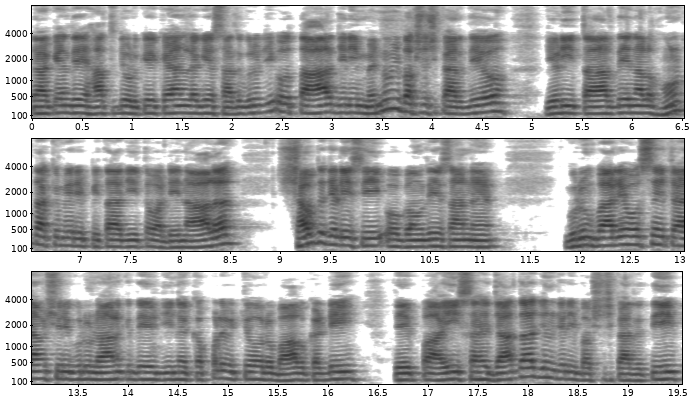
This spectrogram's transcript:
ਤਾਂ ਕਹਿੰਦੇ ਹੱਥ ਜੋੜ ਕੇ ਕਹਿਣ ਲੱਗੇ, ਸਤਿਗੁਰੂ ਜੀ, ਉਹ ਤਾਰ ਜਿਹੜੀ ਮੈਨੂੰ ਵੀ ਬਖਸ਼ਿਸ਼ ਕਰ ਦਿਓ, ਜਿਹੜੀ ਤਾਰ ਦੇ ਨਾਲ ਹੁਣ ਤੱਕ ਮੇਰੇ ਪਿਤਾ ਜੀ ਤੁਹਾਡੇ ਨਾਲ ਸ਼ਬਦ ਜਿਹੜੇ ਸੀ ਉਹ ਗਾਉਂਦੇ ਸਨ ਗੁਰੂ ਬਾਰੇ ਉਸੇ ਟਾਈਮ ਸ੍ਰੀ ਗੁਰੂ ਨਾਨਕ ਦੇਵ ਜੀ ਨੇ ਕੱਪੜੇ ਵਿੱਚੋਂ ਰਬਾਬ ਕੱਢੀ ਤੇ ਭਾਈ ਸਹਿਜਾਦਾ ਜੀ ਨੂੰ ਜਿਹੜੀ ਬਖਸ਼ਿਸ਼ ਕਰ ਦਿੱਤੀ।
